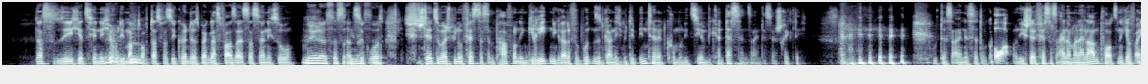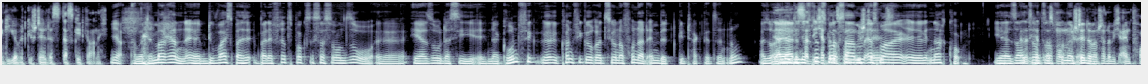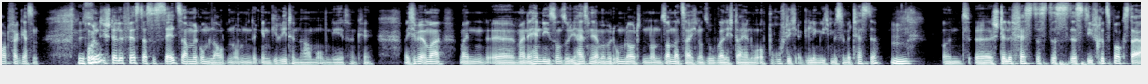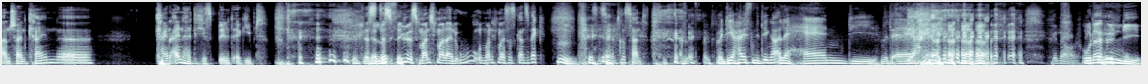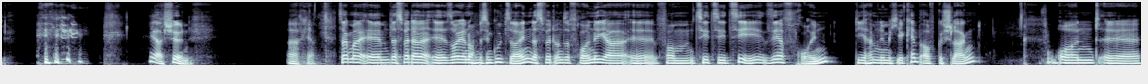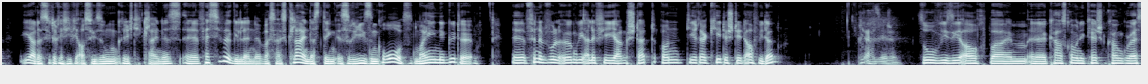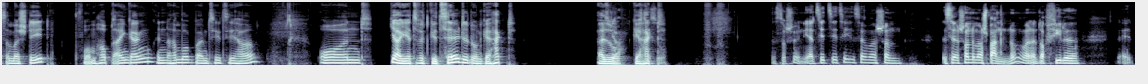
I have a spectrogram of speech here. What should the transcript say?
Das sehe ich jetzt hier nicht, aber die macht auch das, was sie könnte. Das bei Glasfaser ist das ja nicht so, Nee, das das ist ist nicht so anders. groß. Ich stelle zum Beispiel nur fest, dass ein paar von den Geräten, die gerade verbunden sind, gar nicht mit dem Internet kommunizieren. Wie kann das denn sein? Das ist ja schrecklich. Gut, das eine ist der Druck. Oh, und ich stelle fest, dass einer meiner LAN-Ports nicht auf 1 Gigabit gestellt ist. Das geht gar nicht. Ja, aber dann mal ran. Äh, du weißt, bei, bei der Fritzbox ist das so und so. Äh, eher so, dass sie in der Grundkonfiguration auf 100 Mbit getaktet sind, ne? Also Ja, alle, ja, die das eine hat- Fritzbox haben, erstmal äh, nachgucken. Ihr seid Also ich sonst das mal 100 umgestellt, aber anscheinend habe ich einen Port vergessen. Siehst du? Und ich stelle fest, dass es seltsam mit Umlauten um, in Gerätenamen umgeht. Okay. Weil ich habe ja immer mein, äh, meine Handys und so, die heißen ja immer mit Umlauten und Sonderzeichen und so, weil ich da ja nur auch beruflich gelegentlich ein bisschen mit teste. Mhm. Und äh, stelle fest, dass, dass, dass die Fritzbox da anscheinend kein, äh, kein einheitliches Bild ergibt. das, Ja, das. Ü ist manchmal ein U und manchmal ist es ganz weg. Hm. Das ist ja interessant. Bei dir heißen die Dinge alle Handy mit Ä. Ja. genau. Oder Hündi. ja, schön. Ach ja. Sag mal, ähm, das Wetter äh, soll ja noch ein bisschen gut sein. Das wird unsere Freunde ja äh, vom CCC sehr freuen. Die haben nämlich ihr Camp aufgeschlagen. Und äh, ja, das sieht richtig aus wie so ein richtig kleines äh, Festivalgelände. Was heißt klein? Das Ding ist riesengroß. Meine Güte. Äh, findet wohl irgendwie alle vier Jahre statt und die Rakete steht auch wieder. Ja, sehr schön. So wie sie auch beim äh, Chaos Communication Congress immer steht, vor dem Haupteingang in Hamburg beim CCH. Und ja, jetzt wird gezeltet und gehackt. Also Ja, gehackt. so. Das ist doch schön. Ja, CCC ist ja immer schon, ist ja schon immer spannend, ne? Weil da doch viele,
